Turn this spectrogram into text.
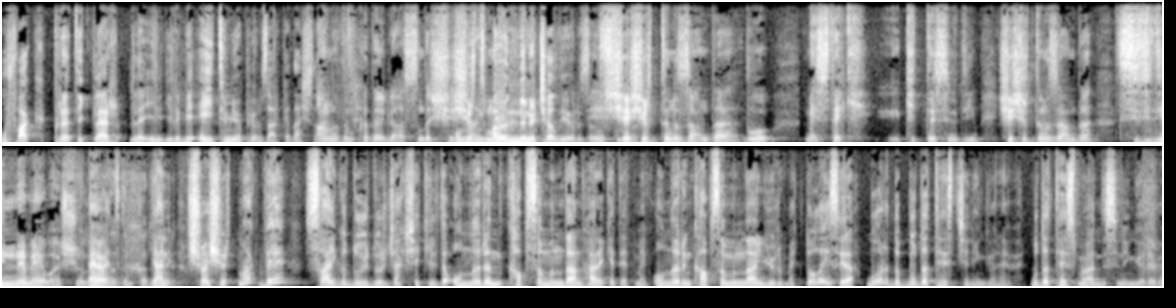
ufak pratiklerle ilgili bir eğitim yapıyoruz arkadaşlar. Anladığım kadarıyla aslında şaşırtmak. Onların gönlünü çalıyoruz aslında. E, şaşırttığınız anda bu meslek kitlesini diyeyim. Şaşırttığınız anda sizi dinlemeye başlıyorlar evet. anladığım kadarıyla. Yani şaşırtmak ve saygı duyduracak şekilde onların kapsamından hareket etmek. Onların kapsamından yürümek. Dolayısıyla bu arada bu da testçinin görevi. Bu da test mühendisinin görevi.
